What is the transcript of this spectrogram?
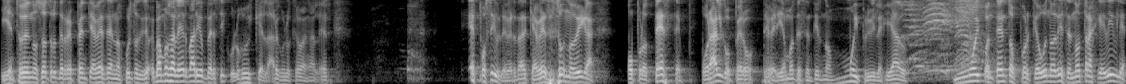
Y entonces nosotros de repente a veces en los cultos decimos, vamos a leer varios versículos. Uy, qué largo lo que van a leer. Es posible, ¿verdad? Que a veces uno diga o proteste por algo, pero deberíamos de sentirnos muy privilegiados muy contentos porque uno dice, no traje Biblia,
